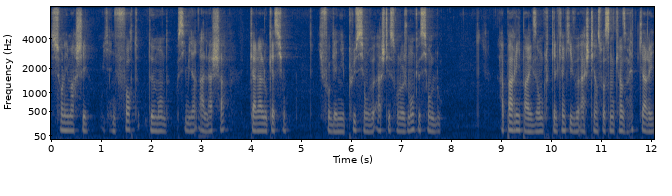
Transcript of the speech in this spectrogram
Sur les marchés où il y a une forte demande aussi bien à l'achat qu'à la location. Il faut gagner plus si on veut acheter son logement que si on le loue. À Paris, par exemple, quelqu'un qui veut acheter un 75 mètres carrés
